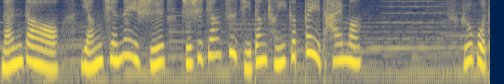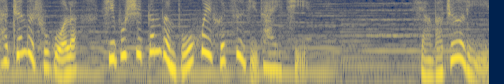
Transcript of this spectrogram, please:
难道杨倩那时只是将自己当成一个备胎吗？如果他真的出国了，岂不是根本不会和自己在一起？想到这里，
